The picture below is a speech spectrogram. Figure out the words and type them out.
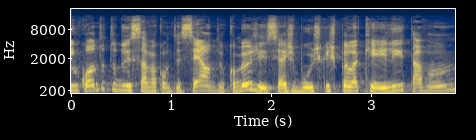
Enquanto tudo isso estava acontecendo, como eu disse, as buscas pela Kaylee estavam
